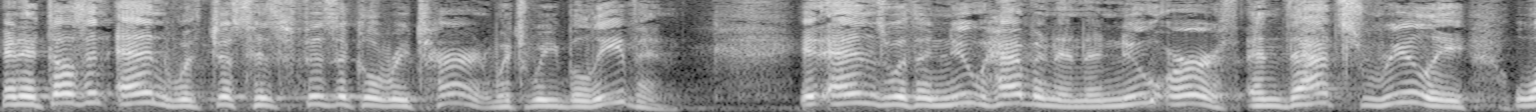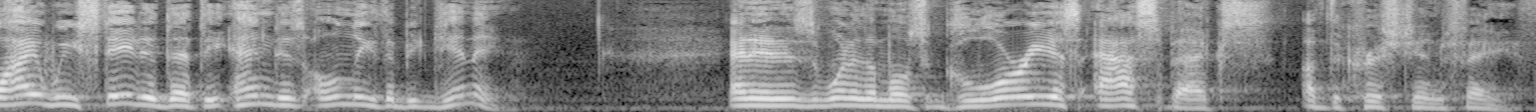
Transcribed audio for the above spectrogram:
And it doesn't end with just his physical return, which we believe in. It ends with a new heaven and a new earth, and that's really why we stated that the end is only the beginning. And it is one of the most glorious aspects of the Christian faith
